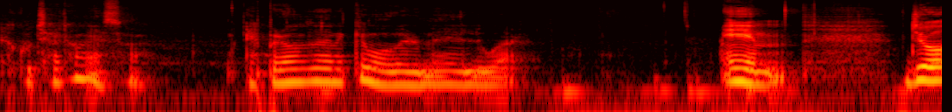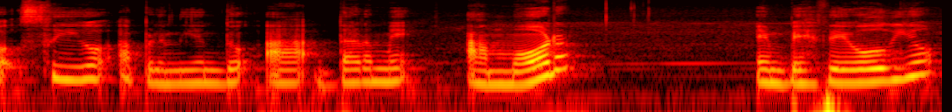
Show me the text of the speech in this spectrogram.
¿escucharon eso? Espero no tener que moverme del lugar. Em, yo sigo aprendiendo a darme amor en vez de odio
